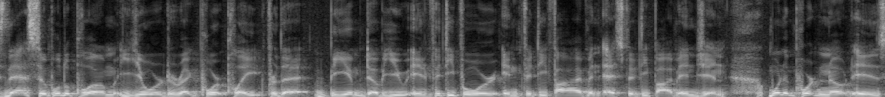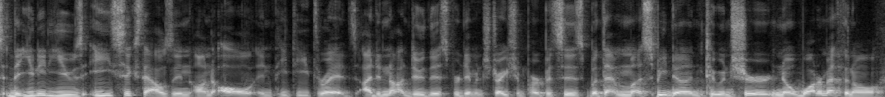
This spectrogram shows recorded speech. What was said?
It's that simple to plumb your direct port plate for the BMW N54, N55, and S55 engine. One important note is that you need to use E6000 on all NPT threads. I did not do this for demonstration purposes, but that must be done to ensure no water methanol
